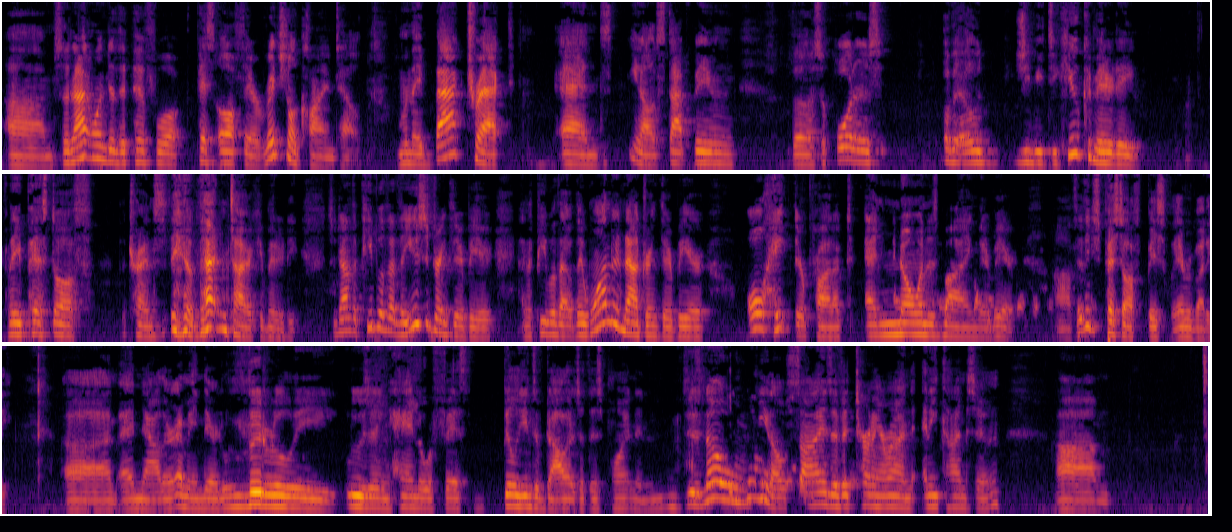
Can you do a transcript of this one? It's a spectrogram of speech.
Um, so not only did they piss off, piss off their original clientele, when they backtracked and you know stopped being the supporters of the LGBTQ community, they pissed off the trans, you know, that entire community. So now the people that they used to drink their beer and the people that they wanted to now drink their beer all hate their product, and no one is buying their beer. Uh, so they just pissed off basically everybody. Um, and now they're, I mean, they're literally losing hand over fist billions of dollars at this point, and there's no, you know, signs of it turning around anytime soon. Um,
